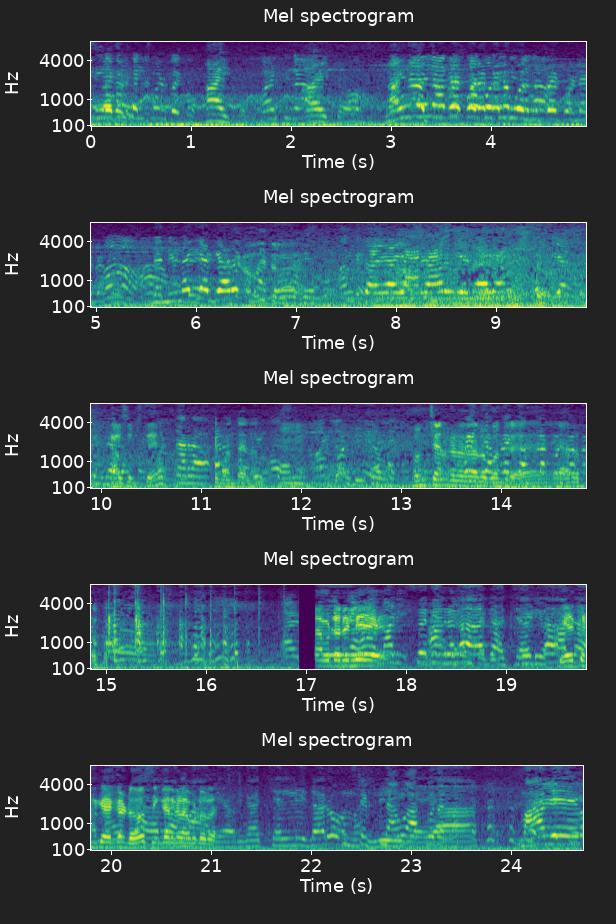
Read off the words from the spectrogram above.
ಇನ್ನೊಬ್ರು help ಮಾಡ್ಬೇಕು ಆಯ್ತು ಆಯ್ತು ನಾನು ಒಂದು ರೂಪಾಯಿ ಕೊಡಲೇಬೇಕು ಯಾವ ಸಂಸ್ಥೆ? ಫಂಕ್ಷನ್ಗಳೆಲ್ಲ ಬಂದ್ರೆ ಯಾರು ಪಾಪ ಆಗ್ಬಿಟ್ಟವ್ರೆ ಇಲ್ಲಿ. ಕೇಳ್ಕೊಂಡು ಕೇಳ್ಕೊಂಡು ಸಿಂಗರ್ಗಳಾಗ್ಬಿಟ್ಟವ್ರೆ. ಅವ್ರಿಗೆ ಚೆಲ್ಲಿದರು ಮಾದೇವ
